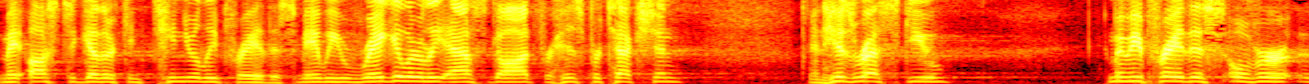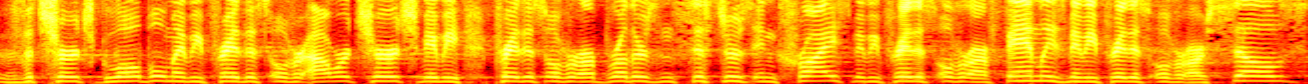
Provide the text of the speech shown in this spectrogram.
may us together continually pray this. May we regularly ask God for His protection and His rescue May we pray this over the church global. May we pray this over our church. May we pray this over our brothers and sisters in Christ. May we pray this over our families. May we pray this over ourselves.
